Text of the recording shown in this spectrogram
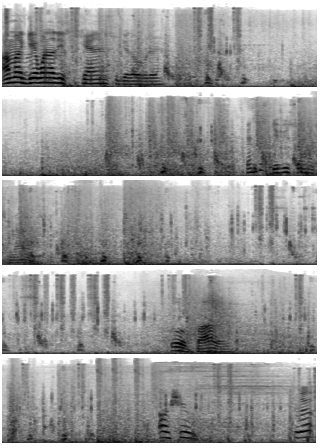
I'm gonna get one of these cannons to get over there. Fences give you so much damage. Oh, bother. Oh shoot! See that?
